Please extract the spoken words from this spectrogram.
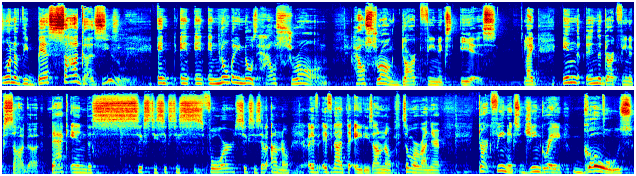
one of the best sagas. Easily. and, and, and, and nobody knows how strong how strong dark phoenix is. Like in in the dark phoenix saga back in the 60 64 67 i don't know. If, if not the 80s i don't know. Somewhere around there. Dark phoenix jean grey goes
